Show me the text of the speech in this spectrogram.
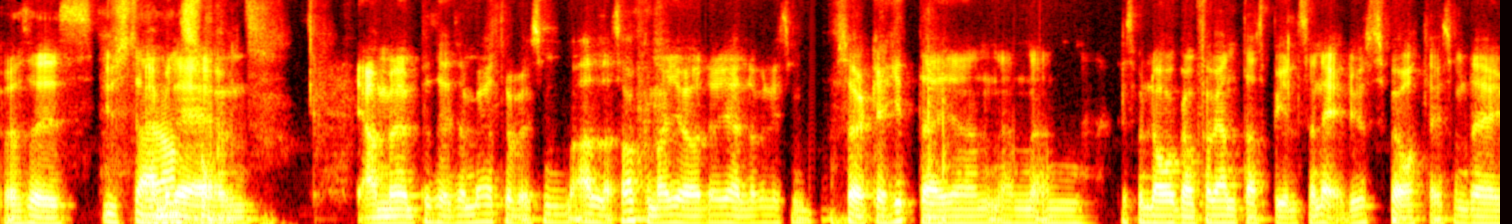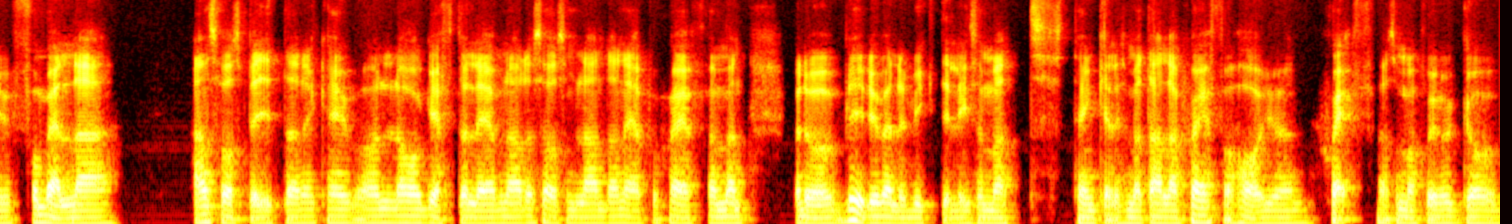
Precis. Just det här ja, ansvaret. Ja men precis, men jag tror som alla saker man gör, det gäller att liksom försöka hitta en, en, en liksom lagom förväntansbild. Sen är det ju svårt, liksom, det är ju formella ansvarsbitar, det kan ju vara lagefterlevnad och så som landar ner på chefen, men, men då blir det ju väldigt viktigt liksom att tänka liksom att alla chefer har ju en chef. Alltså man får ju gå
